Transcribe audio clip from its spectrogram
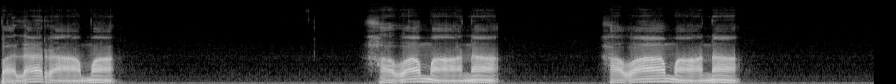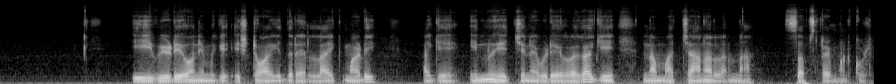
బలరామ ಹವಾಮಾನ. ಹವಾಮಾನ. ಈ ವಿಡಿಯೋ ನಿಮಗೆ ಇಷ್ಟವಾಗಿದ್ದರೆ ಲೈಕ್ ಮಾಡಿ, ಹಾಗೆ ಇನ್ನೂ ಹೆಚ್ಚಿನ ವಿಡಿಯೋಗಳಿಗಾಗಿ ನಮ್ಮ ಚಾನಲನ್ನು ಸಬ್ಸ್ಕ್ರೈಬ್ ಮಾಡಿಕೊಳ್ಳಿ.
